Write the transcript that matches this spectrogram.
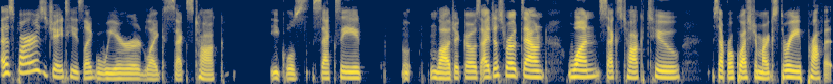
As far as JT's like weird, like sex talk equals sexy uh, logic goes, I just wrote down one, sex talk, two, several question marks, three, profit.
